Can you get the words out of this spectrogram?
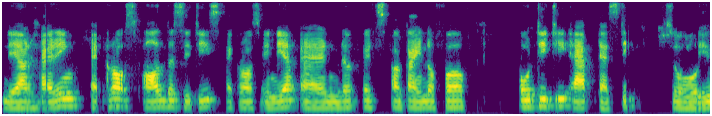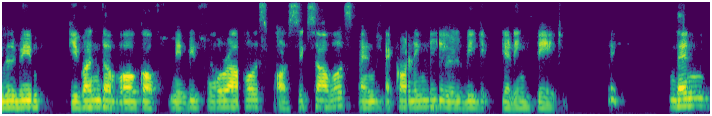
They are hiring across all the cities across India and it's a kind of a OTT app testing. So you will be given the work of maybe four hours or six hours and accordingly you will be getting paid. Then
